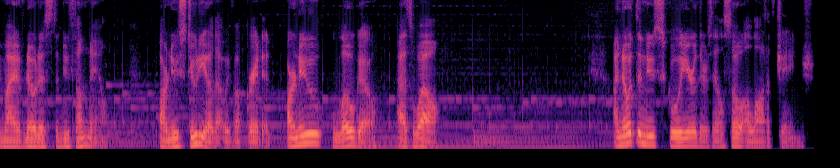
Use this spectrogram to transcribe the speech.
You might have noticed the new thumbnail, our new studio that we've upgraded, our new logo as well. I know with the new school year, there's also a lot of change.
